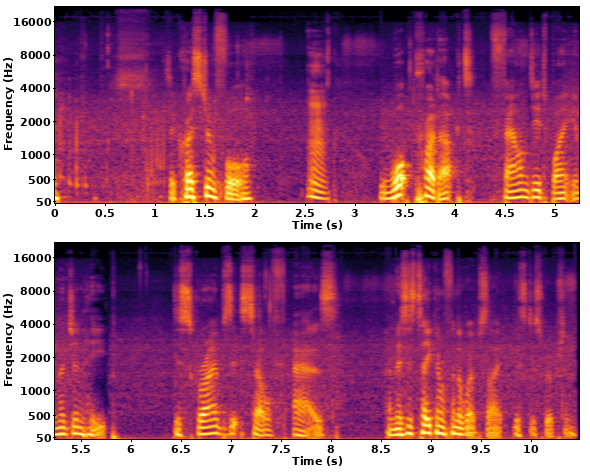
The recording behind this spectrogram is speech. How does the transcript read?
so question four: Mm. What product founded by Imogen Heap describes itself as, and this is taken from the website. This description:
